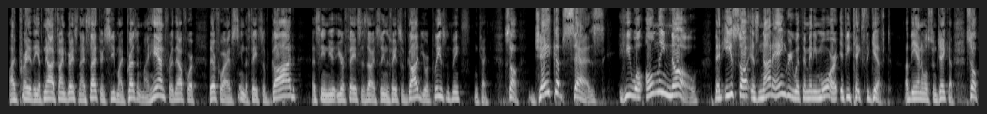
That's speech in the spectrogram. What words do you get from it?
I pray thee, if now I find grace in thy sight, then receive my present in my hand, for therefore, therefore I have seen the face of God, I've seen you, your face as I've seen the face of God. You were pleased with me. Okay. So Jacob says he will only know that Esau is not angry with him anymore if he takes the gift of the animals from Jacob. So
